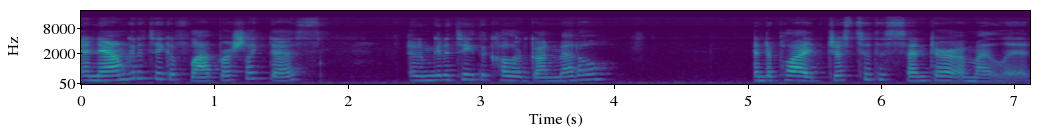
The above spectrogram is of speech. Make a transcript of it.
And now I'm going to take a flat brush like this, and I'm going to take the color Gunmetal and apply it just to the center of my lid.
